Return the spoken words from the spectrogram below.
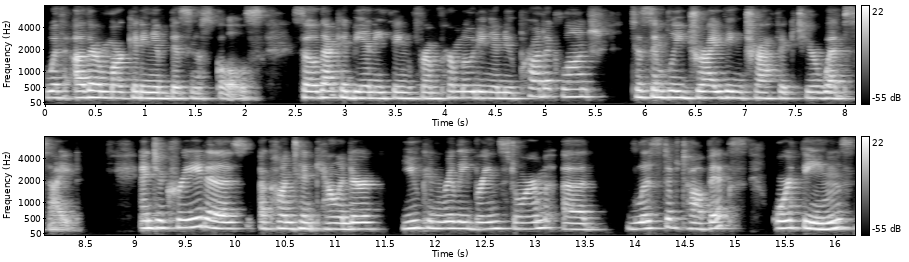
with other marketing and business goals. So, that could be anything from promoting a new product launch to simply driving traffic to your website. And to create a, a content calendar, you can really brainstorm a list of topics or themes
